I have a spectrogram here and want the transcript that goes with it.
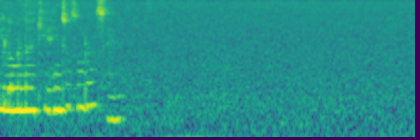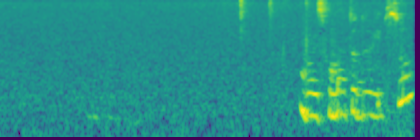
E iluminar aqui rente à sobrancelha. Vou esfumar tudo isso.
